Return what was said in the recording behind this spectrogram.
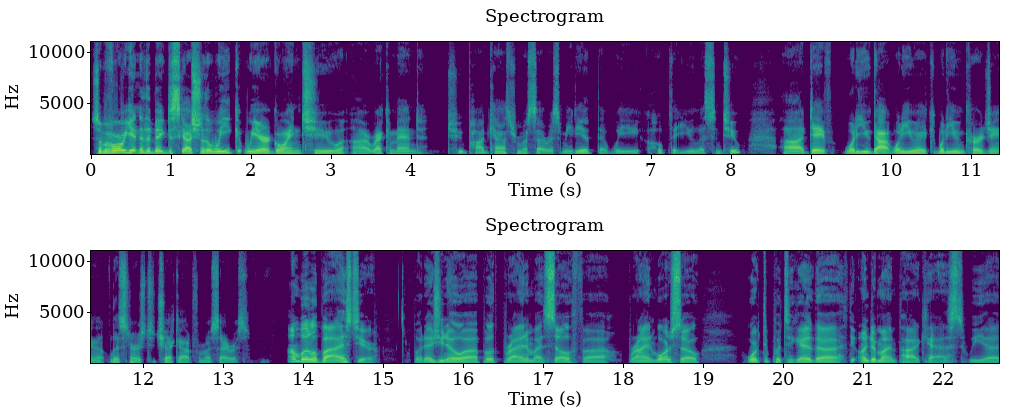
So before we get into the big discussion of the week, we are going to uh, recommend two podcasts from Osiris Media that we hope that you listen to. Uh, Dave, what do you got? What are you what are you encouraging listeners to check out from Osiris? I'm a little biased here, but as you know, uh, both Brian and myself, uh, Brian more so, worked to put together the, the Undermine podcast. We uh,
